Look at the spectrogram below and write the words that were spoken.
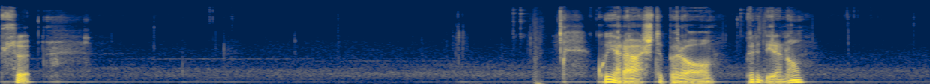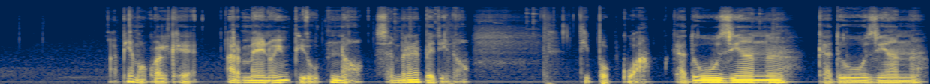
Sì. Qui a Rasht, però, per dire no? Abbiamo qualche armeno in più? No, sembrerebbe di no. Tipo qua. Cadusian, Cadusian.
